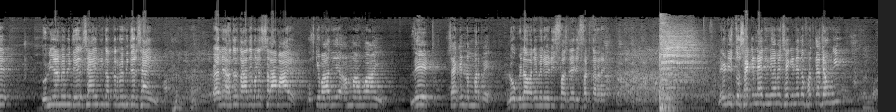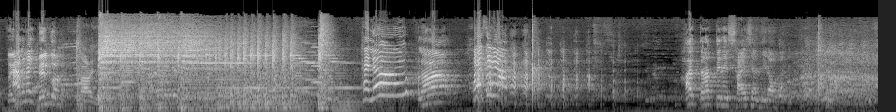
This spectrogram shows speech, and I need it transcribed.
दुनिया में भी देर से आएँगी दफ्तर में भी देर से आएँगी। पहले हज़रत आदम सलाम आए उसके बाद ये अम्मा हुआ आई लेट सेकंड नंबर पे। लोग बिला वजह में लेडीज़ फ़र्स्ट लेडीज़ फ़र्स्ट कर रहे लेडीज़ तो सेकंड है दुनिया में सेकंड है तो फ़र्स्ट कैसे होंगी आगे नहीं? बिल्कुल। हेलो हेलो कैसे हैं आप। हर तरफ़ तेरे साय से अंधेरा होता है।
